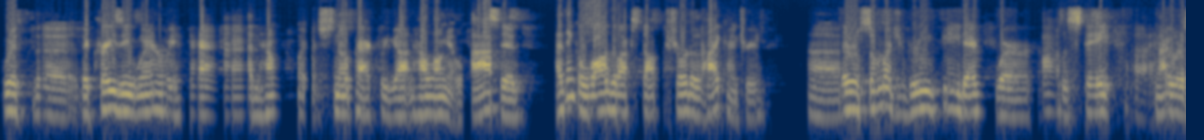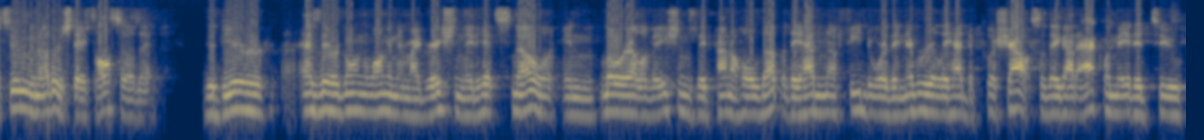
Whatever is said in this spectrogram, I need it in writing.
with the the crazy winter we had and how much snowpack we got and how long it lasted, I think a lot of the bucks stopped short of the high country. Uh, there was so much green feed everywhere across the state, uh, and I would assume in other states also that the deer, as they were going along in their migration, they'd hit snow in lower elevations. They'd kind of hold up, but they had enough feed to where they never really had to push out. So they got acclimated to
